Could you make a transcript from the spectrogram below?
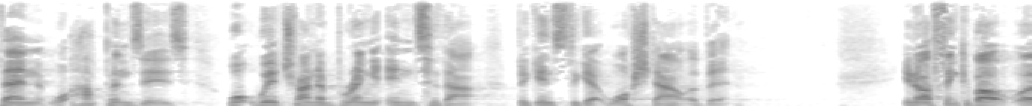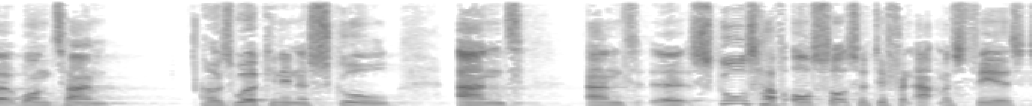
then what happens is what we're trying to bring into that begins to get washed out a bit. You know, I think about uh, one time I was working in a school, and, and uh, schools have all sorts of different atmospheres.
